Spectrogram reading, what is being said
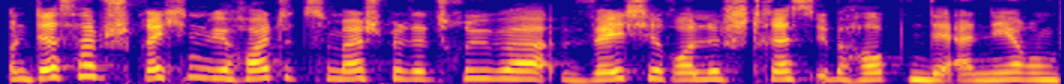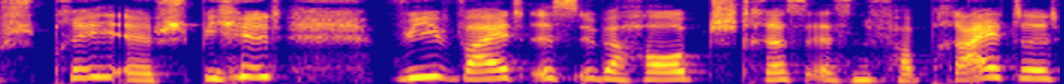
Und deshalb sprechen wir heute zum Beispiel darüber, welche Rolle Stress überhaupt in der Ernährung äh, spielt, wie weit ist überhaupt Stressessen verbreitet,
